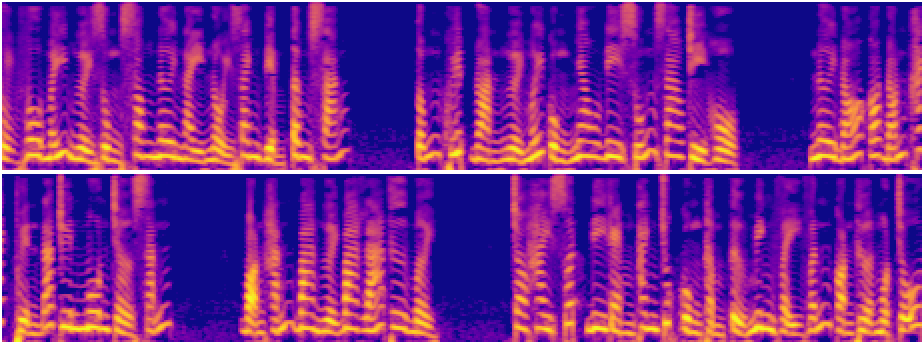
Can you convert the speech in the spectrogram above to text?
Tuổi vô mấy người dùng xong nơi này nổi danh điểm tâm sáng. Tống khuyết đoàn người mới cùng nhau đi xuống giao trì hồ. Nơi đó có đón khách thuyền đã chuyên môn chờ sẵn. Bọn hắn ba người ba lá thư mời. Cho hai suất đi kèm thanh trúc cùng thẩm tử minh vậy vẫn còn thừa một chỗ.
